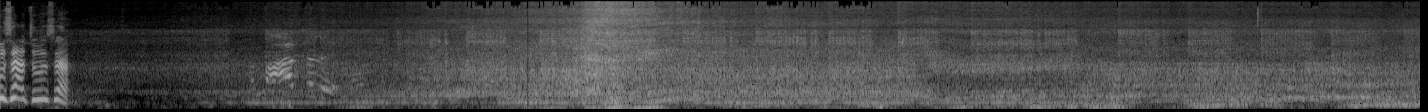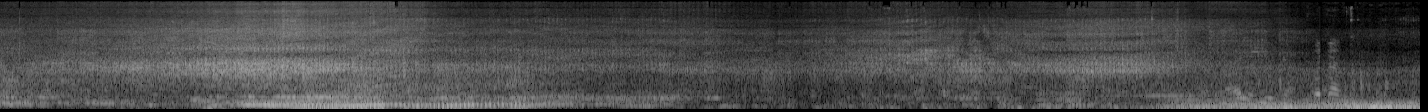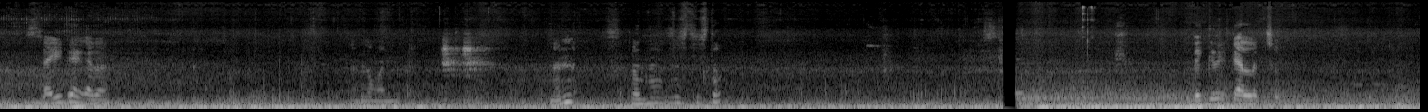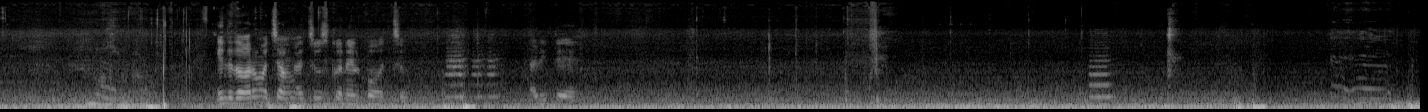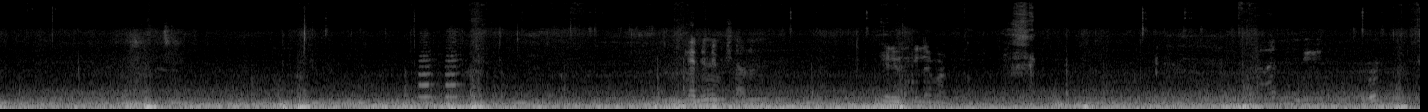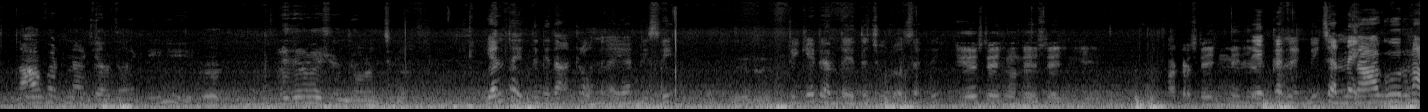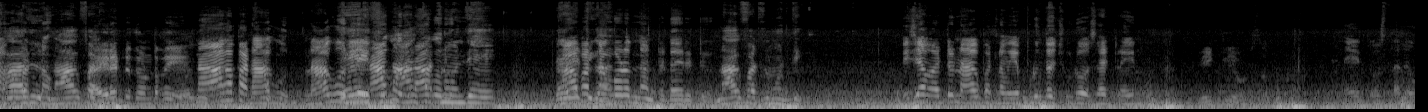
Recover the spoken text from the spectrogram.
చూసా చూసా పోతాను స్ట్రైటే కదా అదిగో మన నన్ను నన్ను చూసి చూస్తావు దగ్గరికి వెళ్ళొచ్చు. ఇంత దూరం వచ్చాం కదా చూసుకొని వెళ్ళిపోవచ్చు. అడిగితే ఎన్ని నిమిషాలు ఎనిమిది కిలోమీటర్లు కాదండి నాగపట్నానికి వెళ్ళడానికి రిజర్వేషన్ చూడొచ్చుగా ఎంత అవుతుంది దాంట్లో ఉంది ఐఆర్టీసీ టికెట్ ఎంత అవుతుంది చూడు ఒకసారి ఏ స్టేషన్ ఉండే? ఏ స్టేషన్కి? అక్కడ స్టేషన్ ఎక్కడి నుండి చెన్నై. నాగూరు నాగపట్నం. డైరెక్ట్ ఉంటది. నాగపట్నం. నాగూర్. నాగూర్. నాగపట్నం ఉంది? నాగపట్నం కూడా ఉందంట డైరెక్ట్. నాగపట్నం ఉంది. విజయవాడ నాగపట్నం ఎప్పుడుందో చూడు ఒకసారి ట్రైన్ వీక్లీ వస్తుంది నేను చూస్తాను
